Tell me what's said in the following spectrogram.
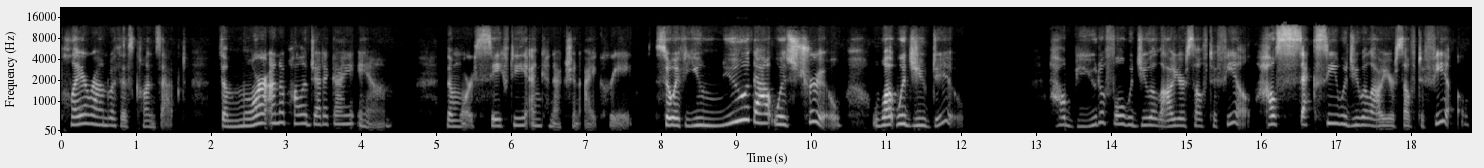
play around with this concept. The more unapologetic I am, the more safety and connection I create. So, if you knew that was true, what would you do? how beautiful would you allow yourself to feel? How sexy would you allow yourself to feel?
